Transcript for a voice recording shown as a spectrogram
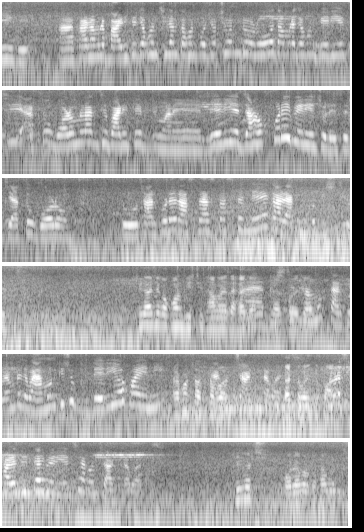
মেঘে। কারণ আমরা বাড়িতে যখন ছিলাম তখন প্রচণ্ড রোদ আমরা যখন বেরিয়েছি, এত গরম লাগছে বাড়িতে মানে বেরিয়ে, যা হোক করেই বেরিয়ে চলে এসেছি, এত গরম। তো তারপরে রাস্তায় আস্তে আস্তে মেঘ আর এখন তো বৃষ্টি হচ্ছে। ঠিক আছে কখন বৃষ্টি থামে দেখা যাক হ্যাঁ তারপরে যাব। থামুক তারপরে আমরা যাব। এমন কিছু দেরিও হয়নি। এখন চারটা এখন বাজে। চারটা বাজে। চারটা বাজতে পাঁচ। আমরা সাড়ে তিনটায় বেরিয়েছি এখন চারটা বাজছে ঠিক আছে পরে আবার কথা বলছি।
